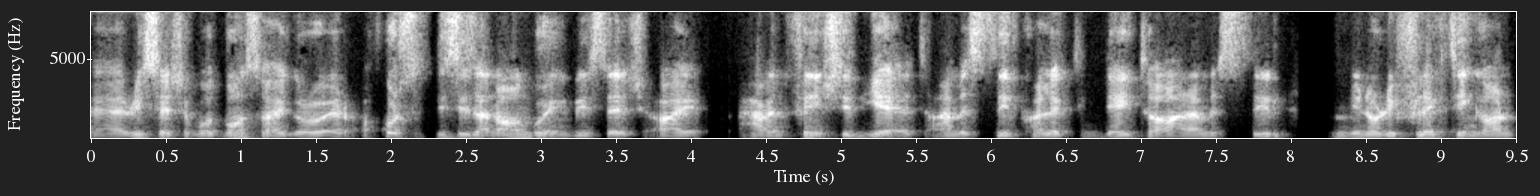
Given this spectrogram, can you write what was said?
uh, research about bonsai grower. Of course, this is an ongoing research. I haven't finished it yet. I'm still collecting data and I'm still, you know, reflecting on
